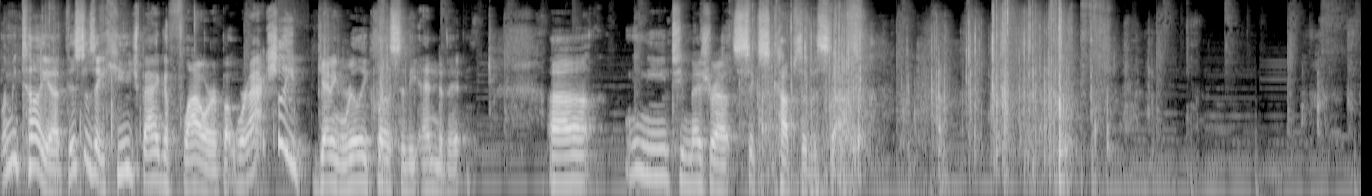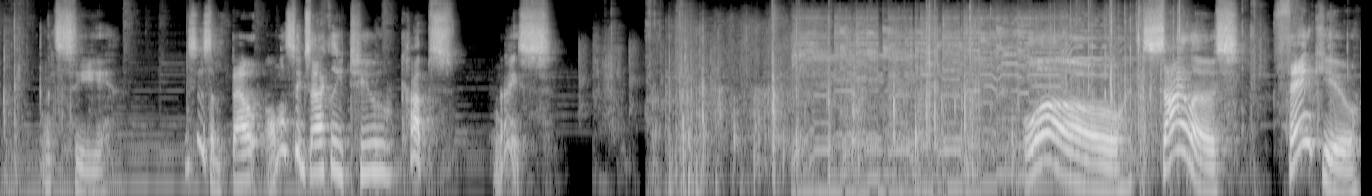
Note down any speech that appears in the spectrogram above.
let me tell you, this is a huge bag of flour, but we're actually getting really close to the end of it. Uh, we need to measure out six cups of the stuff. Let's see. This is about almost exactly two cups. Nice. Whoa, Silas, thank you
